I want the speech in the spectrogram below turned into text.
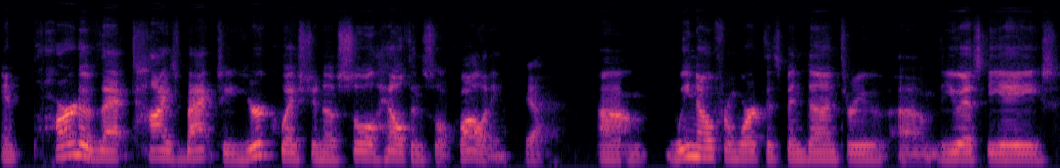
And part of that ties back to your question of soil health and soil quality. Yeah. Um, we know from work that's been done through um, the USDA's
